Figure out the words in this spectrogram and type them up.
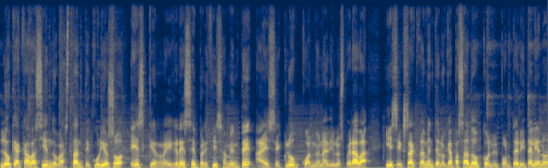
lo que acaba siendo bastante curioso es que regrese precisamente a ese club cuando nadie lo esperaba, y es exactamente lo que ha pasado con el portero italiano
